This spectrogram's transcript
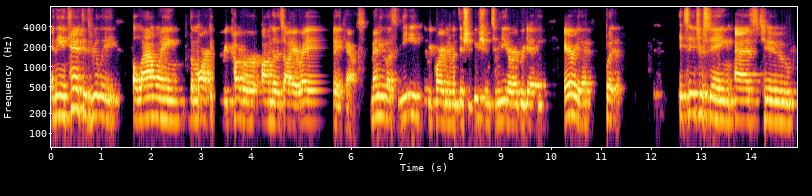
and the intent is really allowing the market to recover on those IRA accounts. Many of us need the required minimum distribution to meet our everyday area, but it's interesting as to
